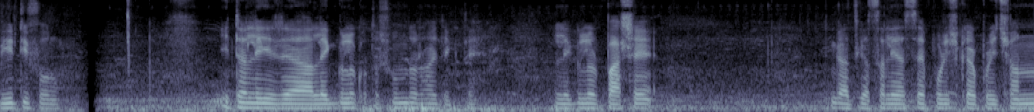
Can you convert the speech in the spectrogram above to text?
বিউটিফুল ইটালির লেকগুলো কত সুন্দর হয় দেখতে। লেকগুলোর পাশে গাছগাছালি আছে পরিষ্কার পরিচ্ছন্ন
